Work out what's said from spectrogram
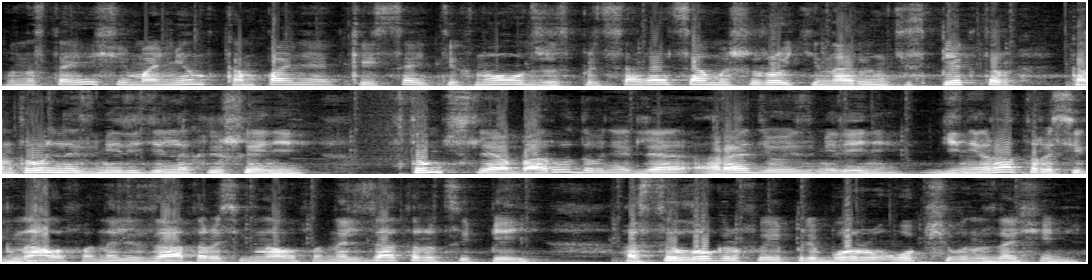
В настоящий момент компания Keysight Technologies представляет самый широкий на рынке спектр контрольно-измерительных решений, в том числе оборудование для радиоизмерений, генераторы сигналов, анализаторы сигналов, анализаторы цепей, осциллографы и приборы общего назначения,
